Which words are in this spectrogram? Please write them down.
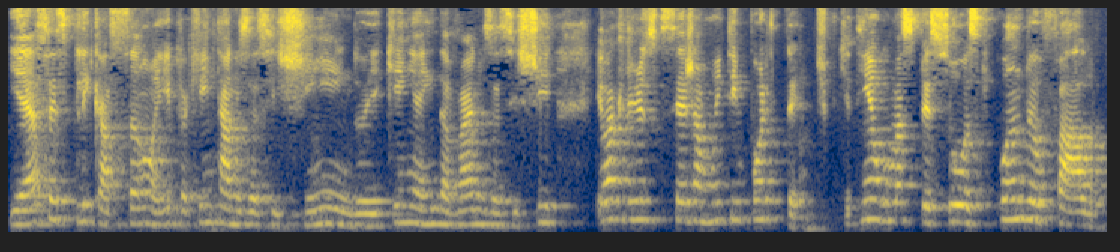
e essa explicação aí, para quem está nos assistindo e quem ainda vai nos assistir, eu acredito que seja muito importante, porque tem algumas pessoas que, quando eu falo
